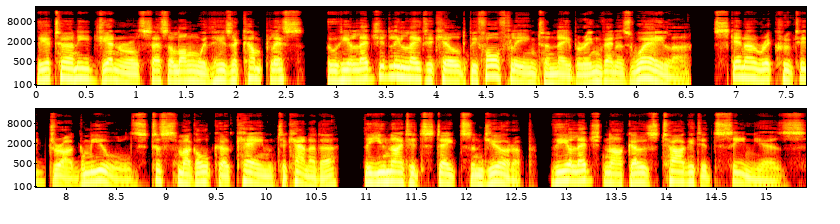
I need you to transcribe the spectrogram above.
The Attorney General says along with his accomplice, who he allegedly later killed before fleeing to neighboring Venezuela, Skinner recruited drug mules to smuggle cocaine to Canada, the United States and Europe. The alleged narcos targeted seniors,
